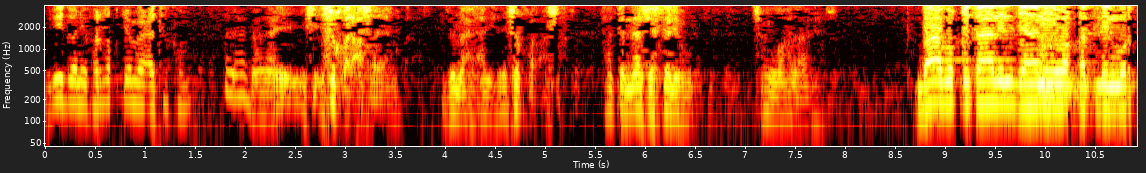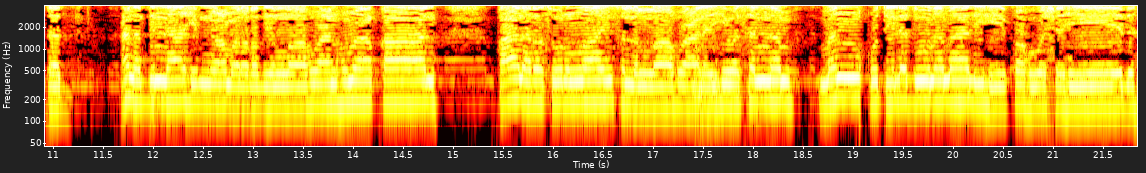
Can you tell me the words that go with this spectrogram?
يريد أن يفرق جماعتكم. لا معنى يشق العصا يعني. مثل ما في الحديث يشق العصا. حتى الناس يختلفون. نسأل الله العافية. باب قتال الجاني وقتل المرتد. عن عبد الله بن عمر رضي الله عنهما قال قال رسول الله صلى الله عليه وسلم من قتل دون ماله فهو شهيد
